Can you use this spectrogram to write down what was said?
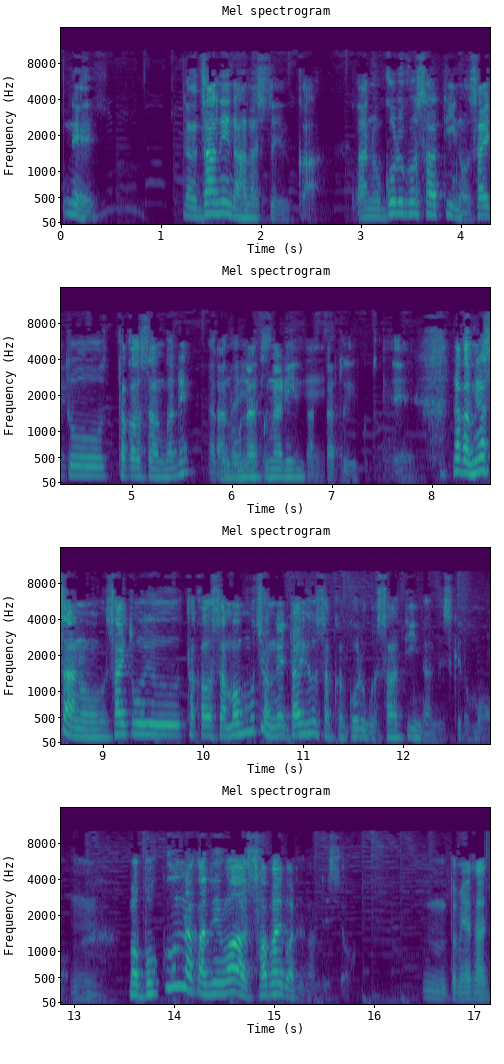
ね、なんか残念な話というか、あの、ゴルゴ13の斎藤隆夫さんがね、あの、お亡くなりになったということで、なんか皆さん、あの、斎藤隆夫さん、まあもちろんね、代表作はゴルゴ13なんですけども、うん。まあ僕の中ではサバイバルなんですよ。うんと、皆さん、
